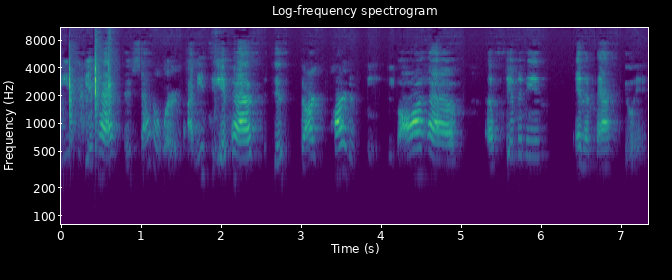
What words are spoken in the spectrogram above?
need to get past this shadow work. I need to get past this dark part of me. We all have a feminine and a masculine.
